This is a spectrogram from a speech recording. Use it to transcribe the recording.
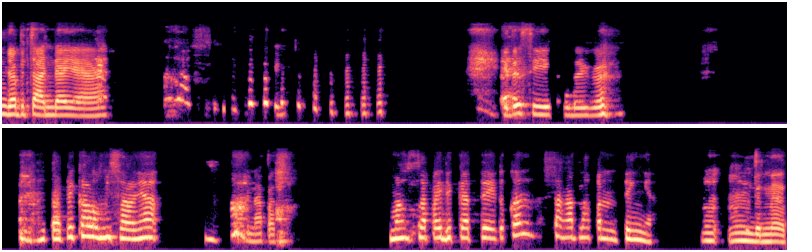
nggak bercanda ya. Itu sih kalau gue Tapi kalau misalnya Kenapa tuh? Masa PDKT itu kan sangatlah penting ya. Mm-mm, bener.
